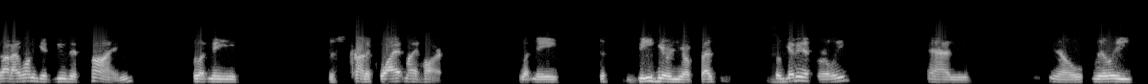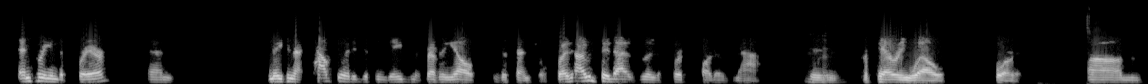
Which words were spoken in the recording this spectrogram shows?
God, I want to give you this time. So let me just kind of quiet my heart. Let me just be here in your presence. So Mhm. getting it early and, you know, really entering into prayer and making that calculated disengagement for everything else is essential. But I would say that is really the first part of Mass Okay. is preparing well for it. Um,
